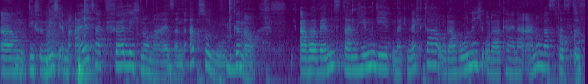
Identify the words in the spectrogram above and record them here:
ähm, die für mich im Alltag völlig normal sind. Absolut, genau. Aber wenn es dann hingeht mit Nektar oder Honig oder keine Ahnung was, das ist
